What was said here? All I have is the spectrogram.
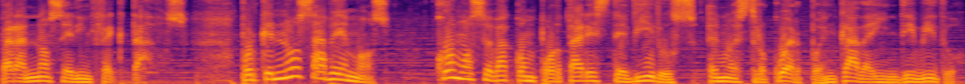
para no ser infectados, porque no sabemos cómo se va a comportar este virus en nuestro cuerpo, en cada individuo.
